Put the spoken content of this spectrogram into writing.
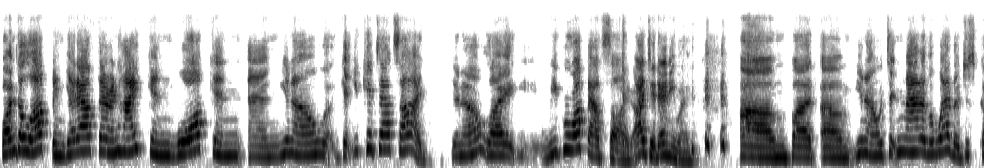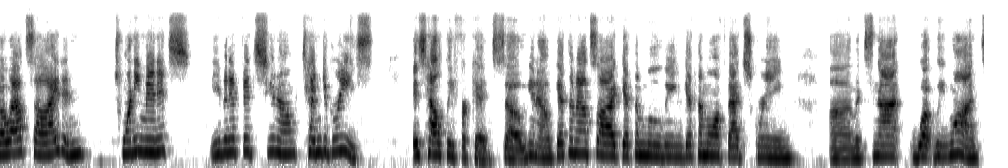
Bundle up and get out there and hike and walk and and you know get your kids outside. You know, like we grew up outside. I did anyway. um, but um, you know, it didn't matter the weather. Just go outside and 20 minutes, even if it's, you know, 10 degrees, is healthy for kids. So, you know, get them outside, get them moving, get them off that screen. Um, it's not what we want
